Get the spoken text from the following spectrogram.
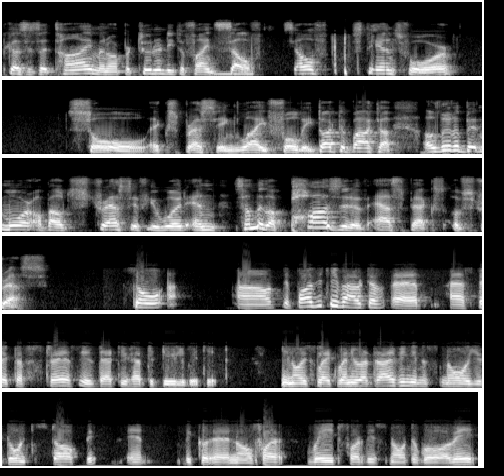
because it's a time and opportunity to find mm-hmm. self. Self stands for soul expressing life fully. Dr. Bhatta, a little bit more about stress, if you would, and some of the positive aspects of stress. So, uh, the positive out of uh, aspect of stress is that you have to deal with it. You know, it's like when you are driving in the snow, you don't stop and because you know for wait for the snow to go away.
